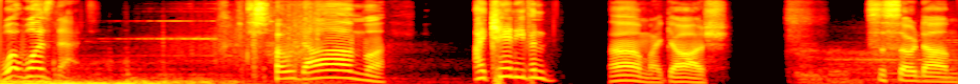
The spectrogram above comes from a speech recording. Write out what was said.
What was that? So dumb. I can't even. Oh my gosh. This is so dumb.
